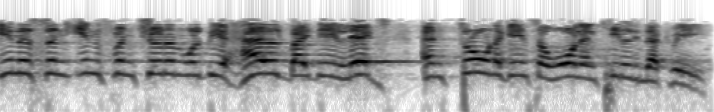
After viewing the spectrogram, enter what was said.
Innocent infant children will be held by their legs and thrown against a wall and killed in that way.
